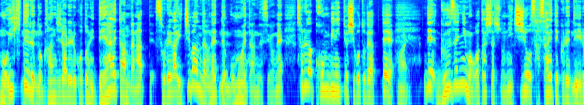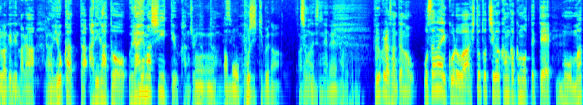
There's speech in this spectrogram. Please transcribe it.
もう生きてると感じられることに出会えたんだなってそれが一番だよねって思えたんですよね、それがコンビニっていう仕事であって、はい。で偶然にも私たちの日常を支えてくれているわけだから、はい。もうよかったありがとう羨ましいっていう感情になったんですよね、あもうポジティブなあれなんそうですね。なるほど古倉さんってあの幼い頃は人と違う感覚持ってて、もう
